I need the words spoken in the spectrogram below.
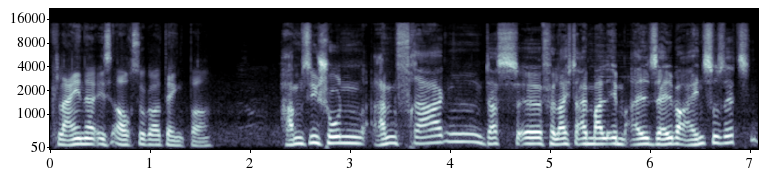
kleiner ist auch sogar denkbar. Haben Sie schon Anfragen, das äh, vielleicht einmal im All selber einzusetzen?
